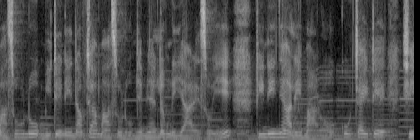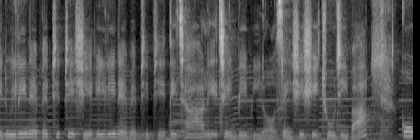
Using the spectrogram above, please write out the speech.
မှာဆိုလို့မီတင်နေနောက်ကြမှာဆိုလို့မြန်မြန်လုပ်နေရတယ်ဆိုရင်ဒီနေ့ညလေးမှာတော့ကိုကြိုက်တဲ့ရေနွေးလေးနဲ့ပဲဖြစ်ဖြစ်ရေအေးလေးနဲ့ပဲဖြစ်ဖြစ်တေချာလေးအချိန်ပေးပြီးတော့စိမ်ရှိရှိချိုးကြည့်ပါကို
